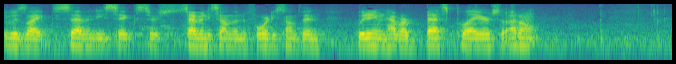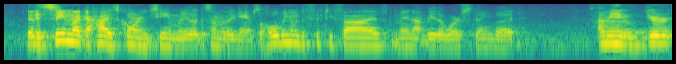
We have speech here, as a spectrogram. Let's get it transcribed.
it was like 76 or 70 something to 40 something. We didn't even have our best player, so I don't. It seemed like a high scoring team when you look at some of the games. So holding them to 55 may not be the worst thing, but I mean, you're.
